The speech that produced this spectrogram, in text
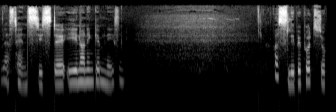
Lad os tage en sidste indånding gennem næsen. Og slippe på et suk.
